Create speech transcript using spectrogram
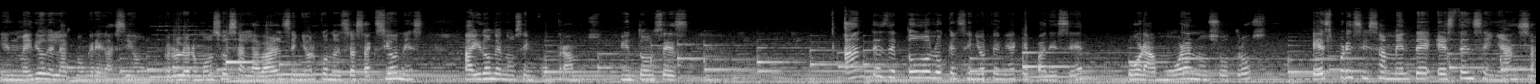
en medio de la congregación, pero lo hermoso es alabar al Señor con nuestras acciones, ahí donde nos encontramos. Entonces, antes de todo lo que el Señor tenía que padecer, por amor a nosotros es precisamente esta enseñanza,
